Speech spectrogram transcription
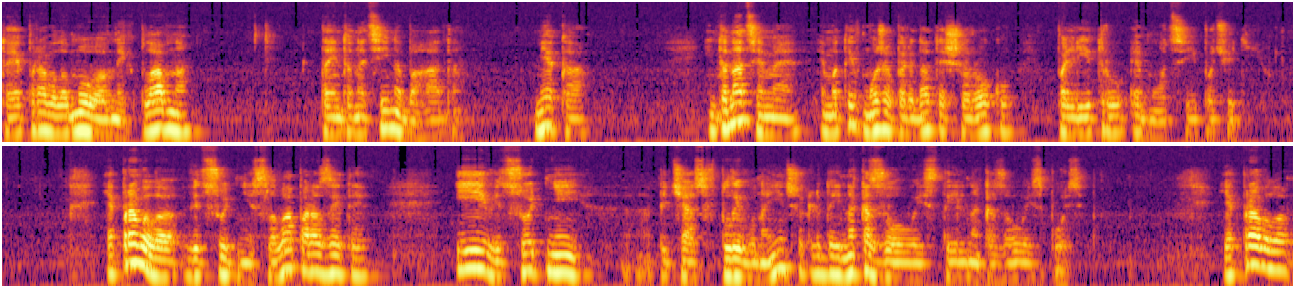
то, як правило, мова в них плавна та інтонаційно багата, м'яка. Інтонаціями емотив може передати широку палітру емоцій і почуттів. Як правило, відсутні слова-паразити і відсутній е, під час впливу на інших людей наказовий стиль, наказовий спосіб. Як правило,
